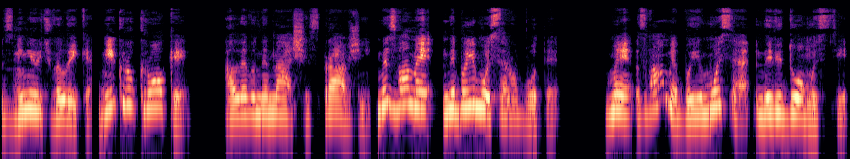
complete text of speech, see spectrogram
змінюють велике мікрокроки, але вони наші, справжні. Ми з вами не боїмося роботи. Ми з вами боїмося невідомості.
